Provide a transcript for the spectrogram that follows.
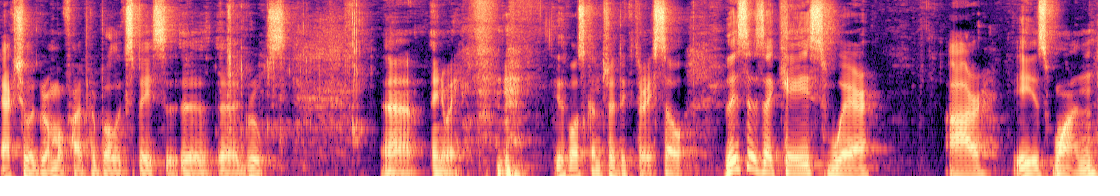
actual Gromov hyperbolic space uh, uh, groups. Uh, anyway, it was contradictory. So this is a case where R is 1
